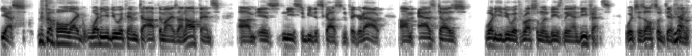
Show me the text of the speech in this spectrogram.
yes, the whole like what do you do with him to optimize on offense um, is needs to be discussed and figured out. Um, as does what do you do with Russell and Beasley on defense, which is also different no.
